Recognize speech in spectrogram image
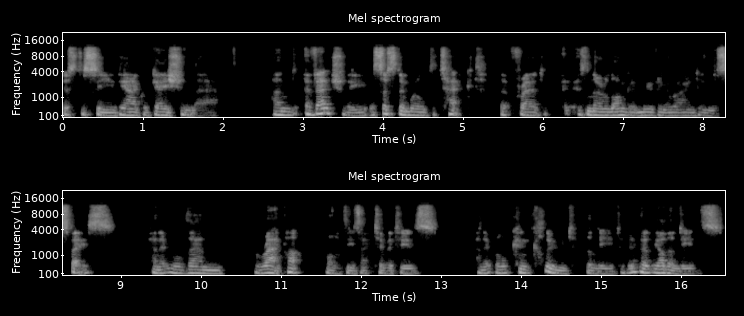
just to see the aggregation there. And eventually the system will detect that Fred is no longer moving around in the space, and it will then wrap up all of these activities and it will conclude the lead. The other leads,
